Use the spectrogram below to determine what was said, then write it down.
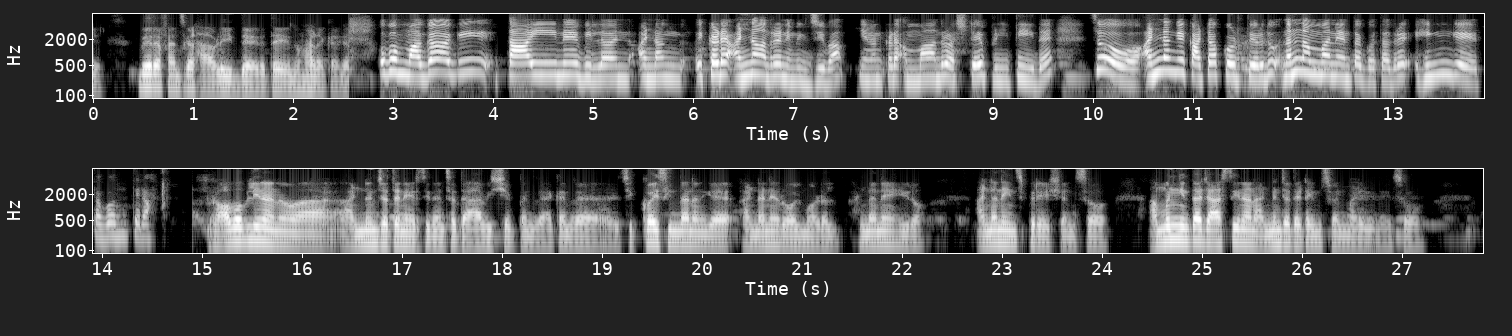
ಬೇರೆ ಫ್ಯಾನ್ಸ್ಗಳ ಹಾವಳಿ ಇದ್ದೇ ಇರುತ್ತೆ ಏನು ಮಾಡೋಕ್ಕಾಗಲ್ಲ ಒಬ್ಬ ಮಗ ಆಗಿ ತಾಯಿನೇ ವಿಲನ್ ಅಣ್ಣಂಗ್ ಈ ಕಡೆ ಅಣ್ಣ ಅಂದ್ರೆ ನಿಮಗೆ ಜೀವ ಇನ್ನೊಂದ್ ಕಡೆ ಅಮ್ಮ ಅಂದ್ರೂ ಅಷ್ಟೇ ಪ್ರೀತಿ ಇದೆ ಸೊ ಅಣ್ಣಂಗೆ ಕಾಟ ಕೊಡ್ತಿರೋದು ನನ್ನ ಅಮ್ಮನೇ ಅಂತ ಗೊತ್ತಾದ್ರೆ ಹಿಂಗೆ ತಗೊಂತೀರಾ ಪ್ರಾಬಬ್ಲಿ ನಾನು ಅಣ್ಣನ ಜೊತೆನೇ ಇರ್ತೀನಿ ಅನ್ಸುತ್ತೆ ಆ ವಿಷಯಕ್ಕೆ ಬಂದ್ರೆ ಯಾಕಂದ್ರೆ ಚಿಕ್ಕ ವಯಸ್ಸಿಂದ ನನಗೆ ಅಣ್ಣನೇ ರೋಲ್ ಮಾಡೆಲ್ ಅಣ್ಣನೇ ಹೀರೋ ಅಣ್ಣನೇ ಇನ್ಸ್ಪಿರೇಷನ್ ಸೊ ಅಮ್ಮನಿಗಿಂತ ಜಾಸ್ತಿ ನಾನು ಅಣ್ಣನ ಜೊತೆ ಟೈಮ್ ಸ್ಪೆಂಡ್ ಮಾಡಿದ್ದೀನಿ. ಸೊ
